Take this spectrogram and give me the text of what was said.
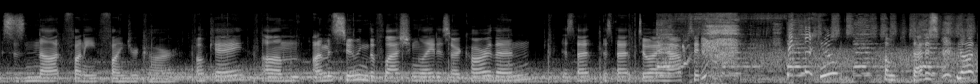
This is not funny. Find your car. Okay. Um, I'm assuming the flashing light is our car then. Is that, is that, do I have to? you? Oh, that is not.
